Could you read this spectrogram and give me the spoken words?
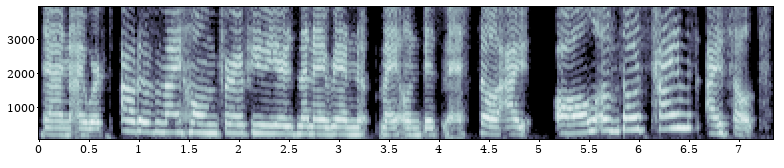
Then I worked out of my home for a few years. Then I ran my own business. So I, all of those times, I felt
